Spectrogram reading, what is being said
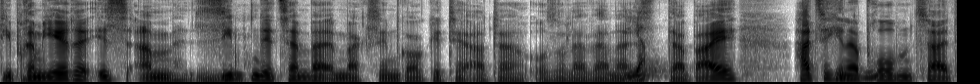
Die Premiere ist am 7. Dezember im Maxim Gorki Theater. Ursula Werner ja. ist dabei. Hat sich in der mhm. Probenzeit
